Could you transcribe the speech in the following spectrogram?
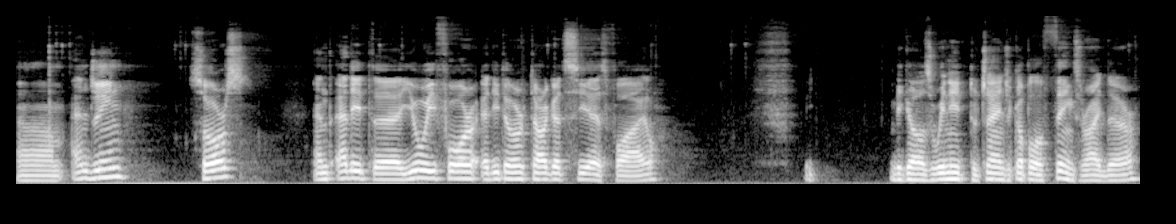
um, engine source and edit uh, UE4 editor target CS file. Because we need to change a couple of things right there.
